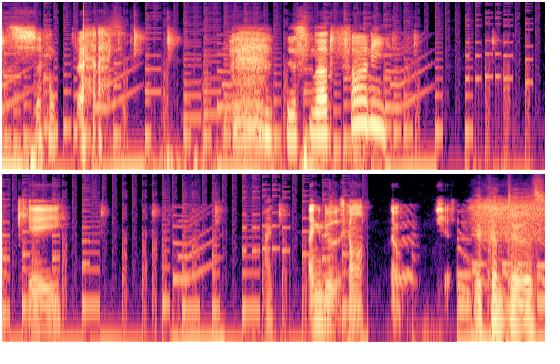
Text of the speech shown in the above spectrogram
It's so bad. it's not funny. Okay. I, can do this, come on. No, shit. you couldn't do this.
